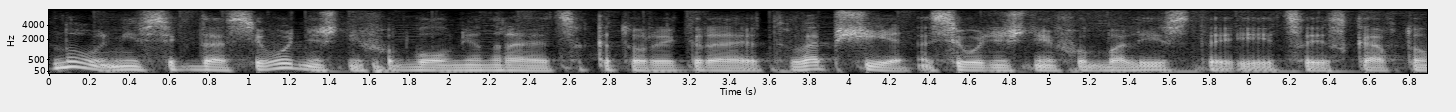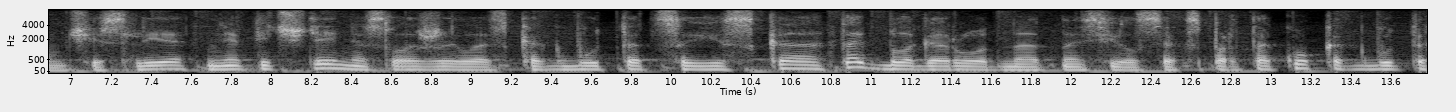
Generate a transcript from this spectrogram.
Ну, не всегда сегодняшний футбол мне нравится, который играют. Вообще, сегодняшние футболисты и ЦСКА в том числе. У меня впечатление сложилось, как будто ЦСКА так благородно относится относился к «Спартаку», как будто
